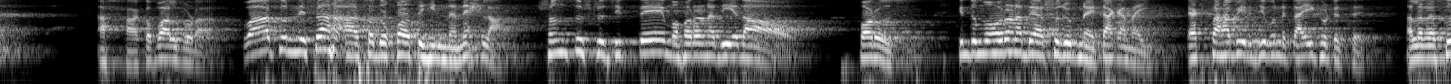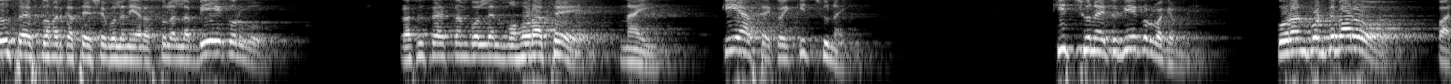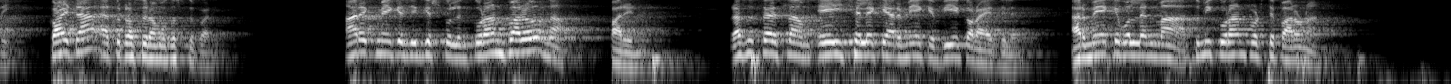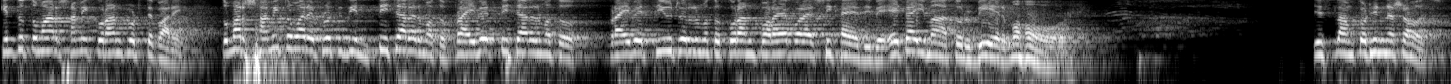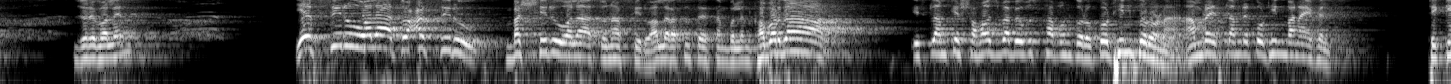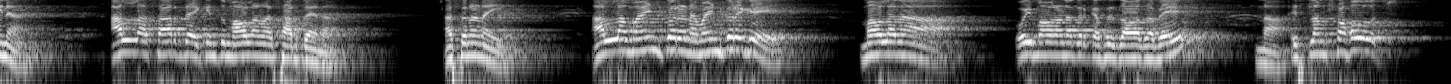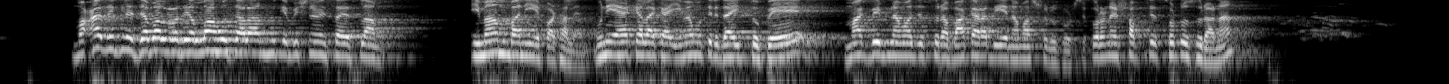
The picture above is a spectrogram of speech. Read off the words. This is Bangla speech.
আহা, কপাল পোড়া। ওয়াতুন নিসা সাদুকাতিহিন্না নেহলা। সন্তুষ্ট চিত্তে মোহরানা দিয়ে দাও। ফরজ। কিন্তু মোহরানা দেওয়ার সুযোগ নাই, টাকা নাই। এক সাহাবীর জীবনে তাই ঘটেছে। আল্লাহ রাসূল সাল্লাল্লাহু ইসলামের কাছে এসে বললেন, ইয়া রাসূলুল্লাহ, বিয়ে করব? রাসূল সাল্লাল্লাহু ইসলাম বললেন, মোহর আছে? নাই। কি আছে? কই, কিচ্ছু নাই। কিচ্ছু নাই, তুই বিয়ে করবা কেমনে? কোরআন পড়তে পারো? পারি। কয়টা? এতটা সুরা মুখস্থ পারি। আরেক মেয়েকে জিজ্ঞেস করলেন, কোরআন পারো? না, পারি না। রাসুসাহ ইসলাম এই ছেলেকে আর মেয়েকে বিয়ে করায় দিলেন। আর মেয়েকে বললেন, মা, তুমি কোরআন পড়তে পারো না। কিন্তু তোমার স্বামী কোরআন পড়তে পারে। তোমার স্বামী তোমারে প্রতিদিন টিচারের মতো প্রাইভেট টিচারের মতো প্রাইভেট টিউটরের মতো কোরআন পড়ায় পড়ায় শিখাইয়া দিবে। এটাই মা তোর বিয়ের মোহর। ইসলাম কঠিন না সহজ? জোরে বলেন। আল্লাহ বললেন খবরদার, ইসলামকে সহজভাবে উপস্থাপন করো, কঠিন করো না। আমরা ইসলামকে কঠিন বানায় ফেলছি। ঠিক কি না আল্লাহ সার দেয়, কিন্তু মাওলানা সার দেয় না। আছে না নাই? আল্লাহ মাইন্ড করে না, মাইন্ড করে কে? মাওলানা, ওই মাওলানাদের কাছে যাওয়া যাবে না। ইসলাম সহজ। মহাজ ইবনে জাবাল রাদিয়াল্লাহু তাআলা আনহুকে বিষ্ণু ঈসা ইসলাম ইমাম বানিয়ে পাঠালেন। উনি এক এলাকায় ইমামতির দায়িত্ব পেয়ে মাগরিব নামাজে সূরা বাকারা দিয়ে নামাজ শুরু করছে। কোরআনের সবচেয়ে ছোট সূরা না?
